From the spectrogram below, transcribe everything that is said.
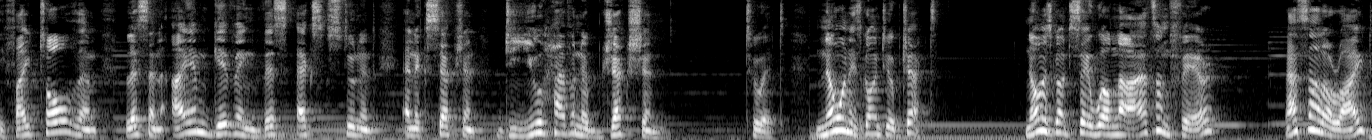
if I told them, listen, I am giving this ex student an exception, do you have an objection to it? No one is going to object. No one is going to say, well, no, that's unfair. That's not all right.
